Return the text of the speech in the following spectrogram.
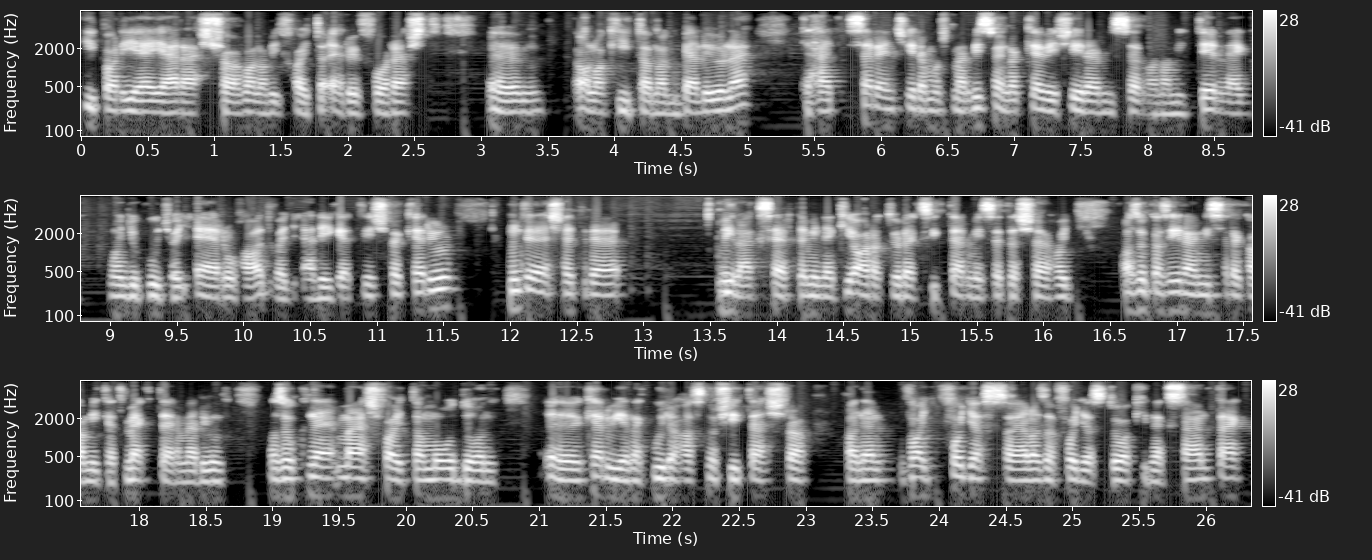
ipari eljárással valami fajta erőforrást alakítanak belőle. Tehát szerencsére most már viszonylag kevés élelmiszer van, ami tényleg mondjuk úgy, hogy elrohad, vagy elégetésre kerül. Minden esetre világszerte mindenki arra törekszik természetesen, hogy azok az élelmiszerek, amiket megtermelünk, azok ne másfajta módon ö, kerüljenek újrahasznosításra, hanem vagy fogyassza el az a fogyasztó, akinek szánták,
